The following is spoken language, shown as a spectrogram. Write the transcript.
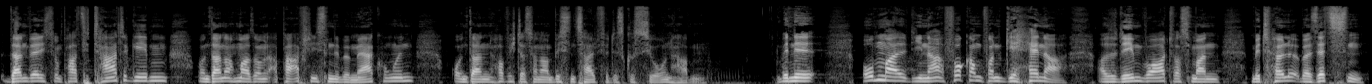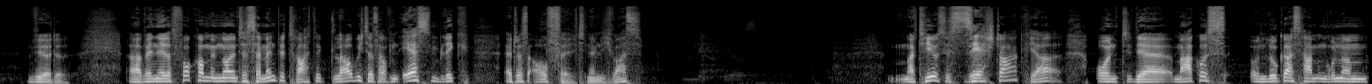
Dann werde ich so ein paar Zitate geben und dann nochmal so ein paar abschließende Bemerkungen. Und dann hoffe ich, dass wir noch ein bisschen Zeit für Diskussion haben. Wenn ihr oben mal die Vorkommen von Gehenna, also dem Wort, was man mit Hölle übersetzen würde, äh, wenn ihr das Vorkommen im Neuen Testament betrachtet, glaube ich, dass auf den ersten Blick etwas auffällt. Nämlich was? Matthäus ist sehr stark, ja, und der Markus und Lukas haben im Grunde genommen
